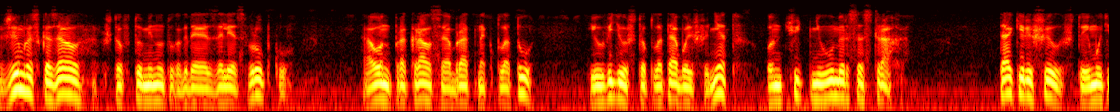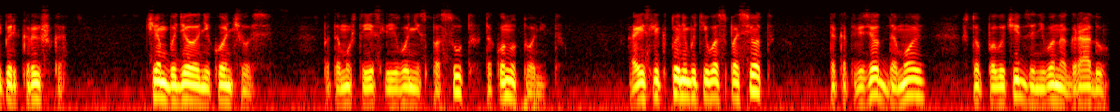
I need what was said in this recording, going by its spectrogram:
Джим рассказал, что в ту минуту, когда я залез в рубку, а он прокрался обратно к плоту и увидел, что плота больше нет, он чуть не умер со страха. Так и решил, что ему теперь крышка, чем бы дело ни кончилось, потому что если его не спасут, так он утонет. А если кто-нибудь его спасет, так отвезет домой, чтобы получить за него награду,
